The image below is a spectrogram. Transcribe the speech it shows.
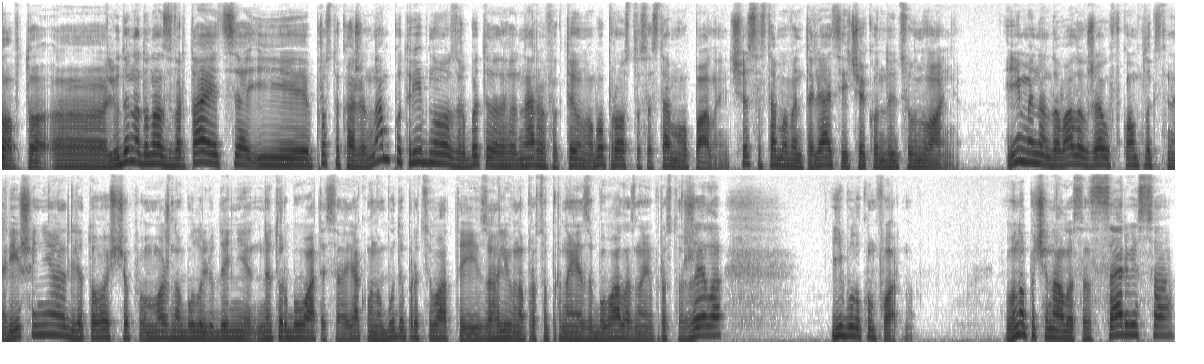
Тобто е, людина до нас звертається і просто каже, нам потрібно зробити енергоефективну або просто систему опалення, чи систему вентиляції, чи кондиціонування. І ми надавали вже в комплексне рішення для того, щоб можна було людині не турбуватися, як воно буде працювати, і взагалі вона просто про неї забувала, з нею просто жила. Їй було комфортно. Воно починалося з сервіса,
